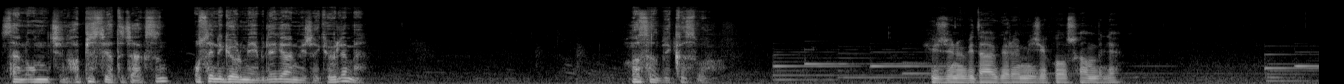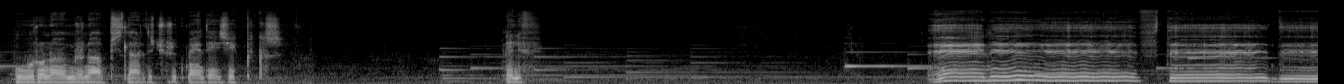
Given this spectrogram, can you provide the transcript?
Sen onun için hapis yatacaksın, o seni görmeye bile gelmeyecek öyle mi? Nasıl bir kız bu? Yüzünü bir daha göremeyecek olsam bile... ...uğruna ömrünü hapislerde çürütmeye değecek bir kız. Elif. Elif dedim,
